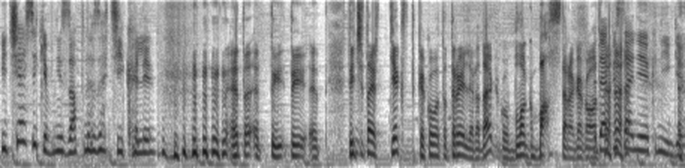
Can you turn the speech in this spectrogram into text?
и часики внезапно затикали. Это, это ты, ты, это- ты читаешь текст какого-то трейлера, да? Какого блокбастера какого-то. Это описание книги.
